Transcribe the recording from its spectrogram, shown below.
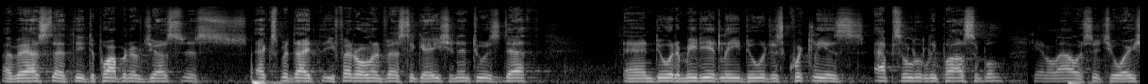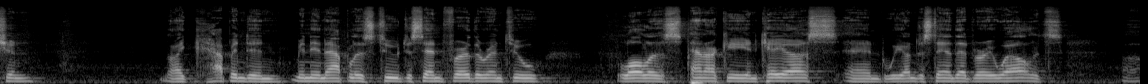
I've asked that the Department of Justice expedite the federal investigation into his death and do it immediately, do it as quickly as absolutely possible. Can't allow a situation like happened in Minneapolis, to descend further into lawless anarchy and chaos, and we understand that very well. It's uh,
